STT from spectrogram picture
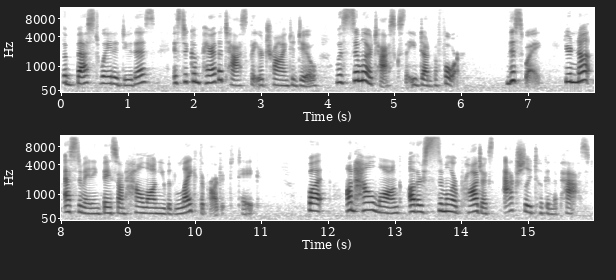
The best way to do this is to compare the task that you're trying to do with similar tasks that you've done before. This way, you're not estimating based on how long you would like the project to take, but on how long other similar projects actually took in the past.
